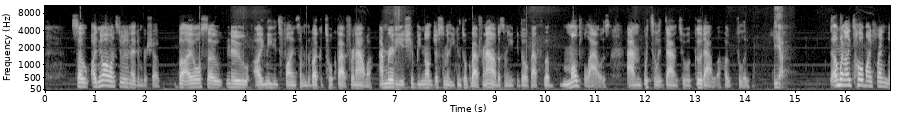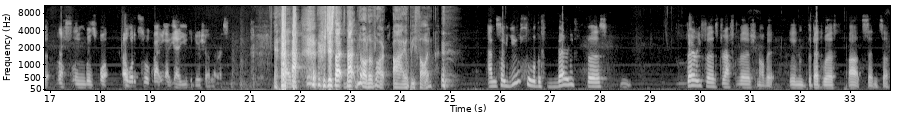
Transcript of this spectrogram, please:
so I knew I wanted to do an Edinburgh show but I also knew I needed to find something that I could talk about for an hour. And really, it should be not just something you can talk about for an hour, but something you can talk about for multiple hours and whittle it down to a good hour, hopefully. Yeah. And when I told my friend that wrestling was what I wanted to talk about, he was like, "Yeah, you could do a show about wrestling." it was um, just that that nod of like, it'll be fine. and so you saw the very first, very first draft version of it in the Bedworth Arts Centre.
